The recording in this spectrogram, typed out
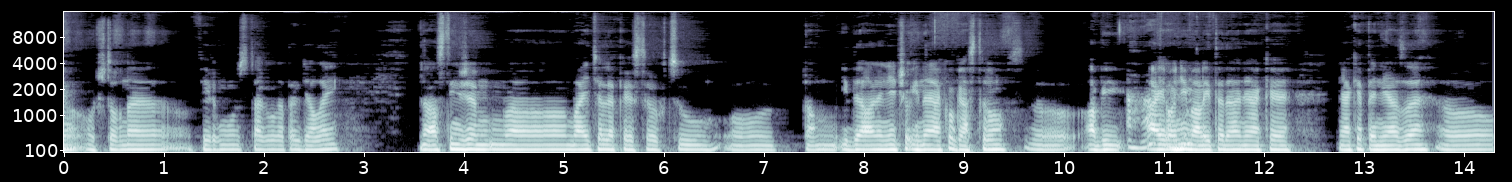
účtovné firmu, starú a tak ďalej. No a s tým, že uh, majiteľia priestorov chcú uh, tam ideálne niečo iné ako gastro, eh, aby Aha, aj oni mali teda nejaké, nejaké peniaze, eh,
